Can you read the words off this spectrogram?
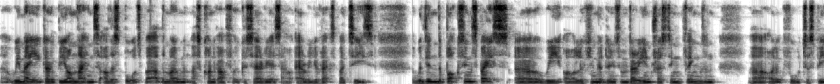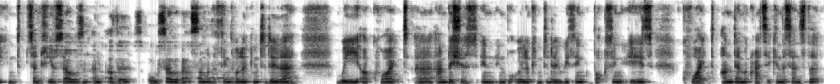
Uh, we may go beyond that into other sports, but at the moment, that's kind of our focus area. It's our area of expertise. Within the boxing space, uh, we are looking at doing some very interesting things, and uh, I look forward to speaking to potentially yourselves and, and, others also about some of the things we're looking to do there. We are quite uh, ambitious in, in what we're looking to do. We think boxing is quite undemocratic in the sense that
